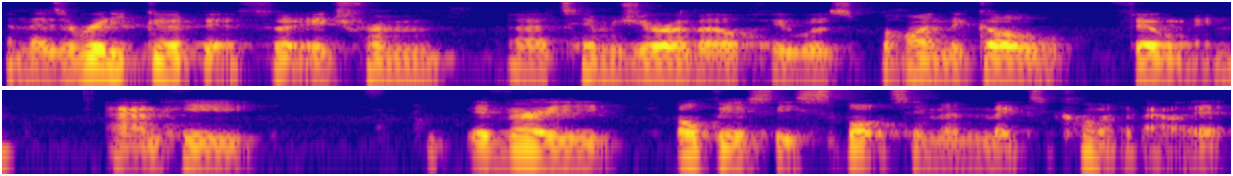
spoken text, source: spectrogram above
And there's a really good bit of footage from uh, Tim Zhuravell, who was behind the goal filming, and he it very obviously spots him and makes a comment about it.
